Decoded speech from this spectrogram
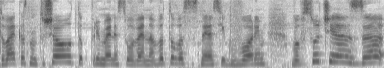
Това е късното шоу. Тук при мен е Славена Вътова. С нея си говорим в случая за е,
